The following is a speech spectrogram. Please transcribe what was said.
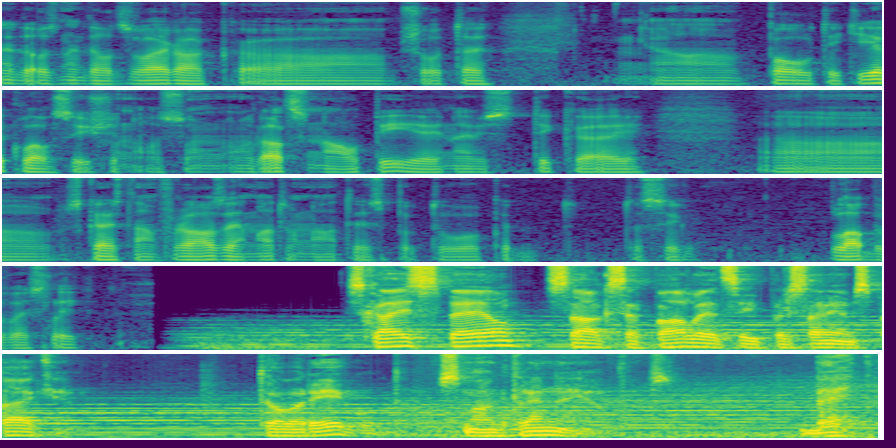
nedaudz, nedaudz vairāk šo te politiķu ieklausīšanos un, un racionālu pieeju, nevis tikai uh, skaistām frāzēm atrunāties par to, ka tas ir labi vai slikti. Skaista spēle sākas ar pārliecību par saviem spēkiem. To var iegūt, smagi trenējoties. Bet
